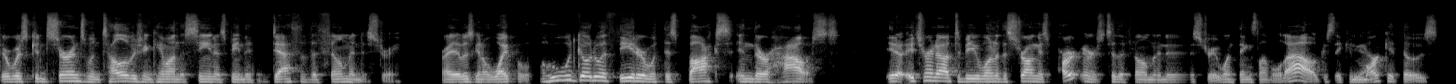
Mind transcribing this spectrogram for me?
there was concerns when television came on the scene as being the death of the film industry. Right? It was going to wipe. Who would go to a theater with this box in their house? you know, it turned out to be one of the strongest partners to the film industry when things leveled out because they can Yeah. market those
